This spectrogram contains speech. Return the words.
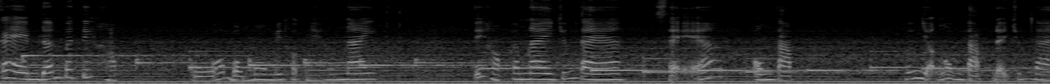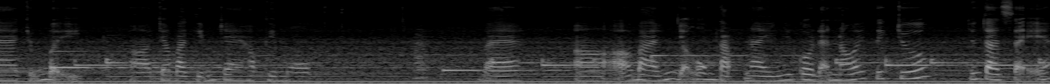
các em đến với tiết học của bộ môn mỹ thuật ngày hôm nay. Tiết học hôm nay chúng ta sẽ ôn tập hướng dẫn ôn tập để chúng ta chuẩn bị uh, cho bài kiểm tra học kỳ 1 và uh, ở bài hướng dẫn ôn tập này như cô đã nói tiết trước chúng ta sẽ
